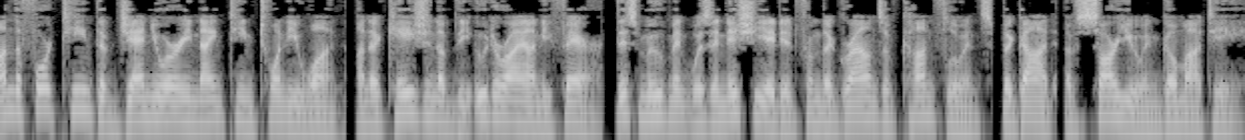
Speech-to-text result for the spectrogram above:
On 14 January 1921, on occasion of the Uttarayani Fair, this movement was initiated from the grounds of confluence of Saryu and Gomati.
